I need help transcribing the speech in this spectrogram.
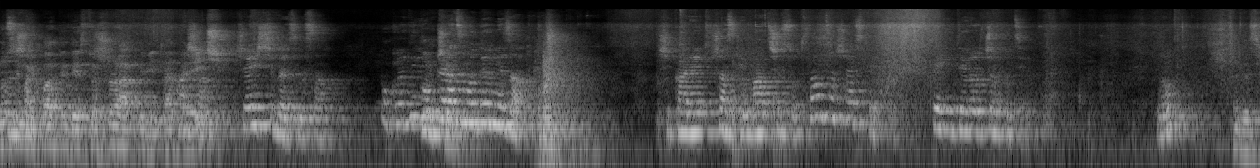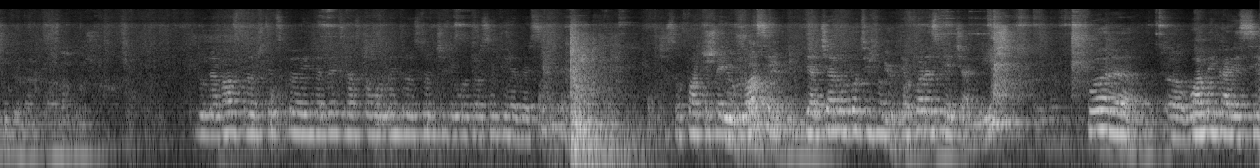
nu se Așa. mai poate desfășura activitatea Așa. aici. Și aici ce veți lăsa? O clădire Cum pe ce? care ați modernizat și care și-a schimbat și substanța și aspectul. Pe interior cel puțin. Nu? Deschidere actuală. Dumneavoastră știți că intervențiile astea în momentul istorice de multe ori sunt irreversibile și sunt foarte Știu periculoase. foarte bine. De aceea nu pot fi făcute fără specialiști, fără uh, oameni care se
